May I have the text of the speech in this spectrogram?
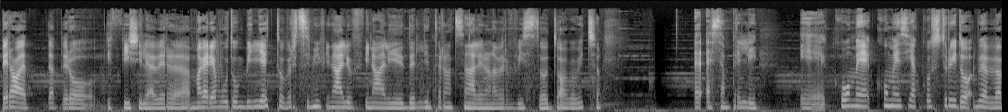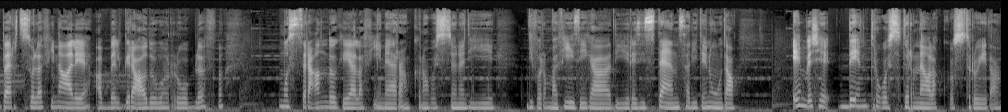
Però è davvero difficile aver magari avuto un biglietto per semifinali o finali degli internazionali e non aver visto Djokovic. È, è sempre lì. E come, come si è costruito, lui aveva perso la finale a Belgrado con Rublev, mostrando che alla fine era anche una questione di, di forma fisica, di resistenza, di tenuta. E invece dentro questo torneo l'ha costruita,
